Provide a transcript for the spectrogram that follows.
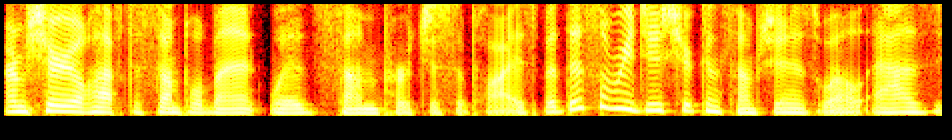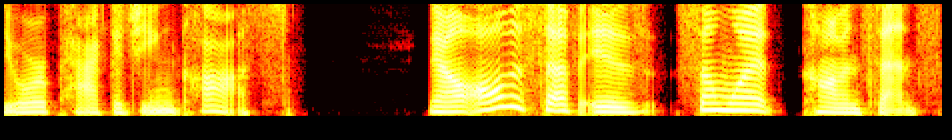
I'm sure you'll have to supplement with some purchase supplies, but this will reduce your consumption as well as your packaging costs. Now, all this stuff is somewhat common sense,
